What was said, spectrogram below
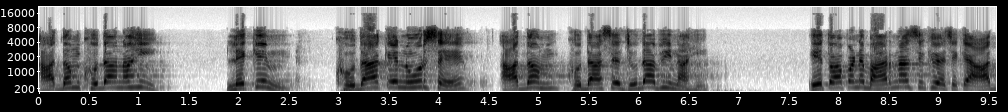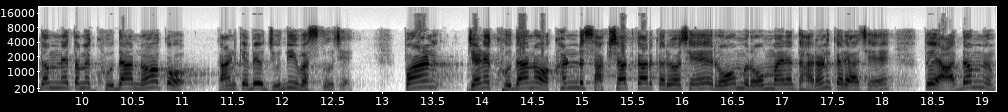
આદમ ખુદા નહીં. લેકિન ખુદા કે નૂર સે આદમ ખુદા સે જુદા ભી નહીં. એ તો આપણને બહારના શીખવે છે કે આદમને તમે ખુદા ન કહો, કારણ કે બે જુદી વસ્તુ છે. પણ જેણે ખુદાનો અખંડ સાક્ષાત્કાર કર્યો છે, રોમ રોમમાં એને ધારણ કર્યા છે, તો એ આદમ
